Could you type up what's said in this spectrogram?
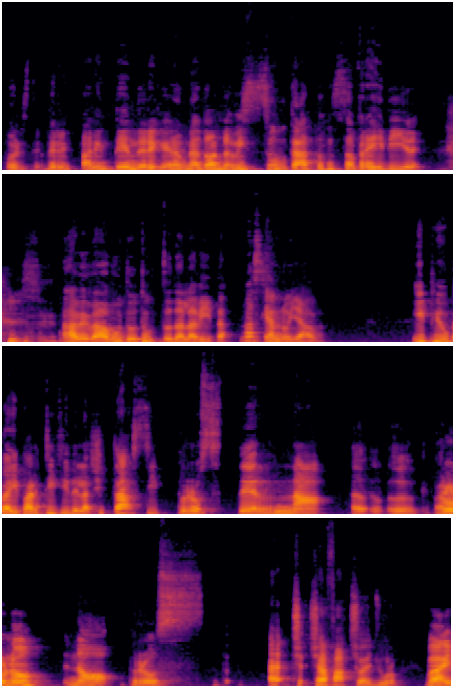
Forse per far intendere che era una donna vissuta, non saprei dire. Aveva avuto tutto dalla vita, ma si annoiava. I più bei partiti della città si prosterna... Uh, uh, che Prono? No, pros... Eh, ce, ce la faccio, eh, giuro. Vai.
